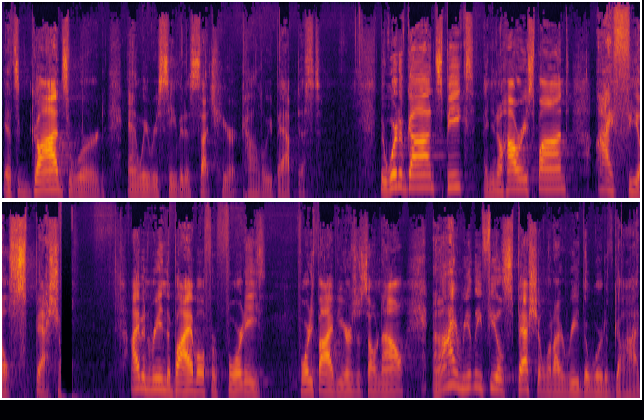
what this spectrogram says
It's God's Word, and we receive it as such here at Kahului Baptist. The Word of God speaks, and you know how I respond? I feel special. I've been reading the Bible for 40, 45 years or so now, and I really feel special when I read the Word of God.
